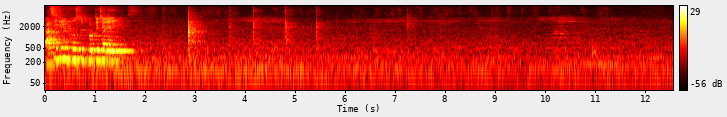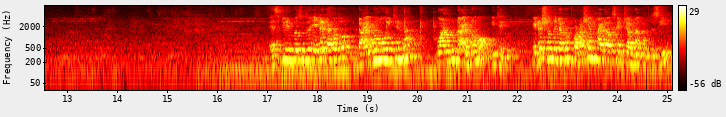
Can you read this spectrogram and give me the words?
অ্যাসিটিলিন প্রস্তুত করতে চাইলে প্রস্তুত করতে- এটা দেখো তো ডাইব্রোমো ইথেন না? One two dibromo ethane. এটার সঙ্গে যখন পটাশিয়াম হাইড্রোক্সাইড চালনা করতেছি,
